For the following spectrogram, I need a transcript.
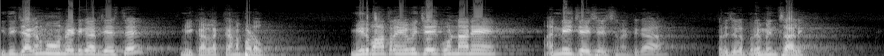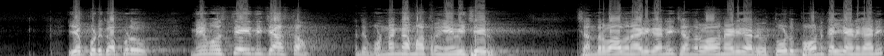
ఇది జగన్మోహన్ రెడ్డి గారు చేస్తే మీ కళ్ళకు కనపడవు. మీరు మాత్రం ఏమి చేయకుండానే అన్నీ చేసేసినట్టుగా ప్రజలు భ్రమించాలి. ఎప్పటికప్పుడు మేమొస్తే ఇది చేస్తాం. అంటే ఉండంగా మాత్రం ఏమీ చేయరు. చంద్రబాబు నాయుడు కానీ చంద్రబాబు నాయుడు గారు తోడు పవన్ కళ్యాణ్ కానీ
